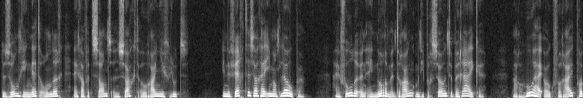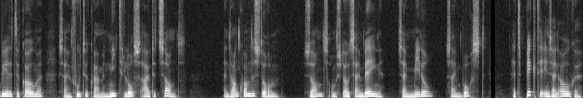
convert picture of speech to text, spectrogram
De zon ging net onder en gaf het zand een zacht oranje gloed. In de verte zag hij iemand lopen. Hij voelde een enorme drang om die persoon te bereiken, maar hoe hij ook vooruit probeerde te komen, zijn voeten kwamen niet los uit het zand. En dan kwam de storm. Zand omsloot zijn benen, zijn middel, zijn borst. Het pikte in zijn ogen,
